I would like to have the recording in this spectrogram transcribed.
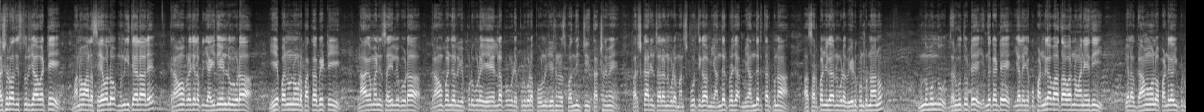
ఆశీర్వాదిస్తున్నారు కాబట్టి మనం వాళ్ళ సేవలో మునిగి తేలాలి. గ్రామ ప్రజలకు ఈ ఐదేండ్లు కూడా ఏ పనులను కూడా పక్కబెట్టి నాగమణి శైలి కూడా గ్రామ పంచాయతీలు ఎప్పుడు కూడా ఏ ఎల్లప్పుడు కూడా ఎప్పుడు కూడా ఫోన్లు చేసినా కూడా స్పందించి తక్షణమే పరిష్కరించాలని కూడా మనస్ఫూర్తిగా మీ అందరి ప్రజా మీ అందరి తరఫున ఆ సర్పంచ్ గారిని కూడా వేడుకుంటున్నాను. ముందు ముందు జరుగుతుంటే ఎందుకంటే ఇలా యొక్క పండుగ వాతావరణం అనేది ఇలా గ్రామంలో పండుగ ఇప్పుడు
